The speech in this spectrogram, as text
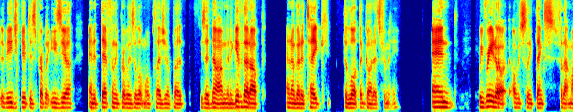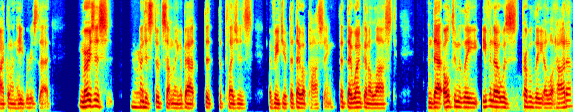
of Egypt is probably easier, and it definitely probably is a lot more pleasure. But he said, no, I'm going to give that up, and I'm going to take the lot that God has for me. And we read, uh, obviously, thanks for that, Michael, in Hebrews, that Moses worries. understood something about the, the pleasures of Egypt that they were passing, that they weren't going to last, and that ultimately, even though it was probably a lot harder,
